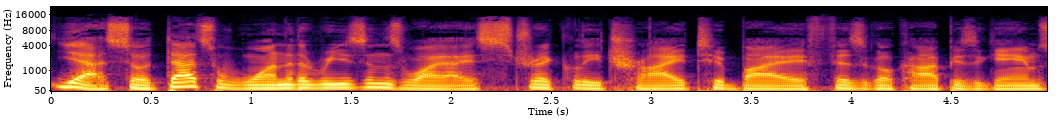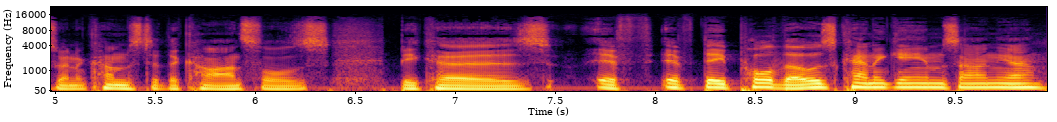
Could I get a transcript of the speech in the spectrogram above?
yeah, so that's one of the reasons why I strictly try to buy physical copies of games when it comes to the consoles. Because if if they pull those kind of games on you,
